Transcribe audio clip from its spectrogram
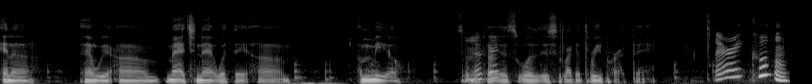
and a and we're um, matching that with a um, a meal. So because Okay. it's was it's like a three part thing. All right, cool.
